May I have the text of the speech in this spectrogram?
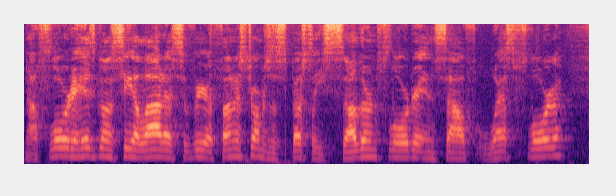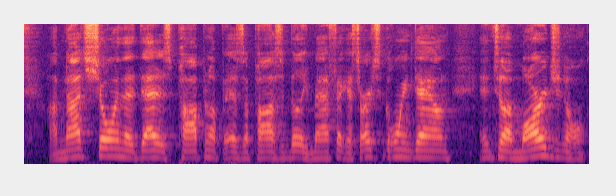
Now, Florida is going to see a lot of severe thunderstorms, especially southern Florida and southwest Florida. I'm not showing that that is popping up as a possibility. Matter of fact, it starts going down into a marginal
